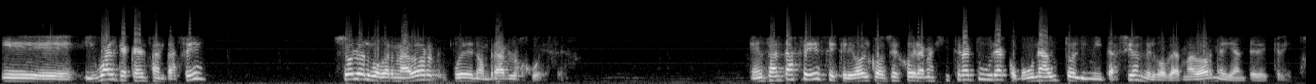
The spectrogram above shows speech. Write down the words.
eh, igual que acá en Santa Fe, solo el gobernador puede nombrar los jueces. En Santa Fe se creó el Consejo de la Magistratura como una autolimitación del gobernador mediante decreto.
